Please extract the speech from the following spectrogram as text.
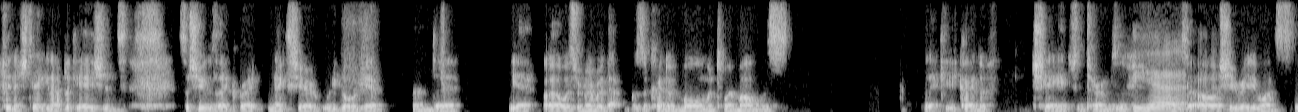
finished taking applications. So she was like, right, next year we go again. And uh, yeah, I always remember that was a kind of moment my mom was like it kind of changed in terms of I Yeah. like, oh, she really wants to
